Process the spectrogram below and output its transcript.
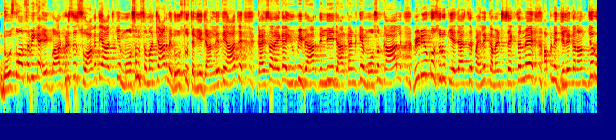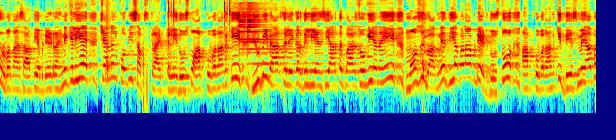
दोस्तों, आप सभी का एक बार फिर से स्वागत है आज के मौसम समाचार में। दोस्तों, चलिए जान लेते हैं आज कैसा रहेगा यूपी, बिहार, दिल्ली, झारखंड के मौसम का हाल वीडियो को शुरू किया जाए, इससे पहले कमेंट सेक्शन में अपने ज़िले का नाम ज़रूर बताएँ, साथ ही अपडेट रहने के लिए चैनल को भी सब्सक्राइब कर लिए दोस्तों, आपको बता दें कि यूपी, बिहार से लेकर दिल्ली, एनसीआर तक बारिश होगी या नहीं, मौसम विभाग ने दिया बड़ा अपडेट। दोस्तों, आपको बता दें कि देश में अब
